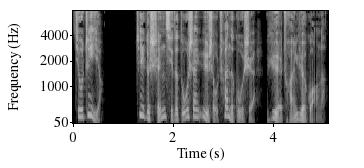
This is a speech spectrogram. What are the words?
就这样。这个神奇的独山玉手串的故事越传越广了。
